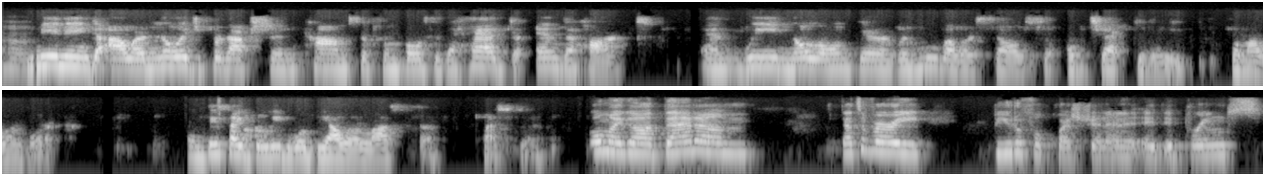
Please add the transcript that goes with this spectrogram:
Uh-huh. Meaning our knowledge production comes from both the head and the heart. And we no longer remove ourselves objectively from our work. And this, I believe, will be our last question. Oh my God, that um, that's a very beautiful question, and it, it brings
